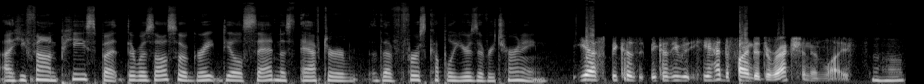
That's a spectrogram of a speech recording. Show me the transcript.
Uh, he found peace, but there was also a great deal of sadness after the first couple years of returning. Yes, because because he he had to find a direction in life. Mhm. Um,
